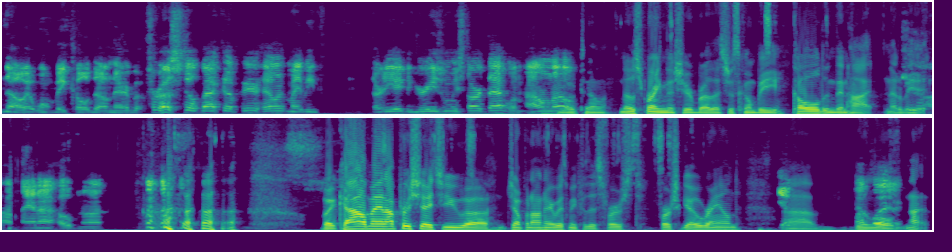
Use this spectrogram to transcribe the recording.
No, it won't be cold down there. But for us still back up here, hell, it may be 38 degrees when we start that one. I don't know. No telling. No spring this year, brother. It's just going to be cold and then hot, and that'll be it. man, I hope not. but Kyle, man, I appreciate you uh, jumping on here with me for this first first go round. Yep. Uh, doing a little not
